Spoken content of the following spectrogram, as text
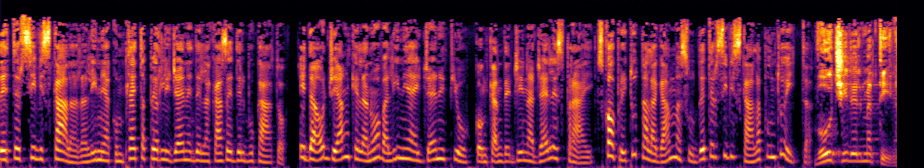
Detersivi Scala, la linea completa per l'igiene della casa e del bucato. E da oggi anche la nuova linea Igiene Più con candeggina gel e spray. Scopri tutta la gamma su detersiviscala.it. Voci del mattino.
